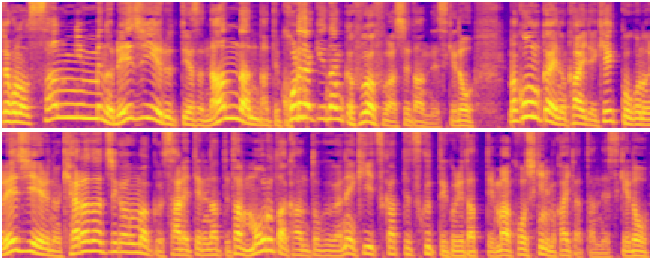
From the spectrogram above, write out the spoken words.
じゃあこの3人目のレジエルってやつは何なんだって、これだけなんかふわふわしてたんですけど、まあ、今回の回で結構このレジエルのキャラ立ちがうまくされてるなって、多分モルタ監督がね、気使って作ってくれたって、まあ公式にも書いてあったんですけど、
